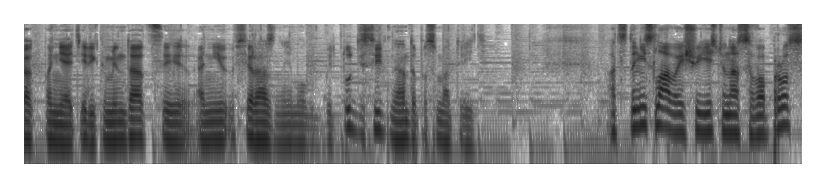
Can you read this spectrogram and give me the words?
как понять, и рекомендации, они все разные могут быть. Тут действительно надо посмотреть. От Станислава еще есть у нас вопрос.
